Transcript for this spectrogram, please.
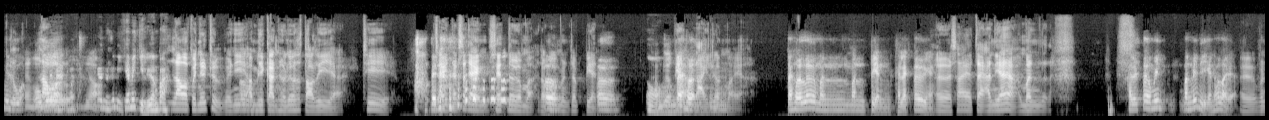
ไม่รู้อะแองโอเราเวออะร์นี่หรอมันก็มีแค่ไม่กี่เรื่องป่ะ เราไปนึกถึงไอ้นี่เออ American Horror Story อะที่เป็นใช้นักแสดงเซตเดิมอะแต่เออว่ามันจะเปลี่ยนเอออ๋อทำเรื่องเปลี่ยนแต่ละเรื่องใหม่อะ แต่ Horror มันมันเปลี่ยน character ไงเออใช่ แต่อันเนี้ยอะมัน character ไม่มันไม่หนีกันเท่าไหร่อะเออมัน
